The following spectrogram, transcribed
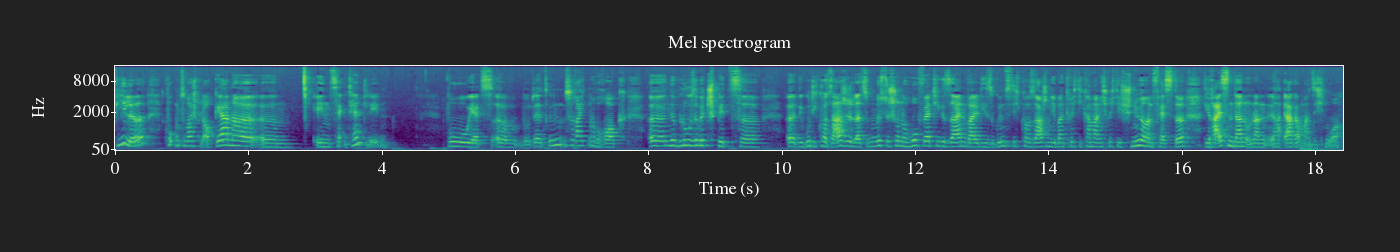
viele gucken zum Beispiel auch gerne ähm, in Second-Hand-Läden wo jetzt, äh, es reicht ein Rock, äh, eine Bluse mit Spitze, Äh, gut, die Corsage, das müsste schon eine hochwertige sein, weil diese günstig Corsagen, die man kriegt, die kann man nicht richtig schnüren feste. Die reißen dann und dann ärgert man sich nur.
